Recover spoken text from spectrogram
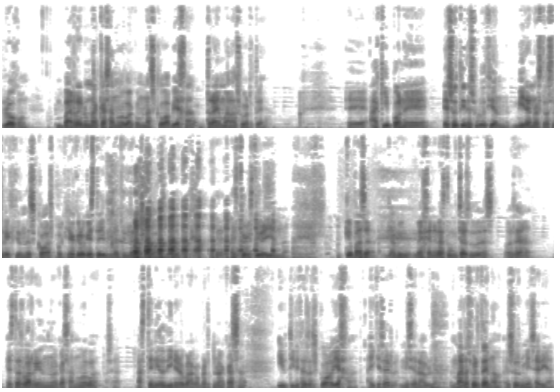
Luego, barrer una casa nueva con una escoba vieja trae mala suerte. Eh, aquí pone, eso tiene solución. Mira nuestra selección de escobas, porque yo creo que estoy en una tienda de escobas, ¿vale? Esto que estoy leyendo. ¿Qué pasa? Que a mí me genera esto muchas dudas. O sea, estás barriendo una casa nueva, o sea, has tenido dinero para comprarte una casa y utilizas la escoba vieja. Hay que ser miserable. Mala suerte no, eso es miseria.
